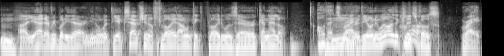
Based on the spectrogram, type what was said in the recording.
Hmm. Uh, you had everybody there, you know, with the exception of Floyd. I don't think Floyd was there or Canelo. Oh, that's They're right. the only one, or the Klitschko's. Right.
